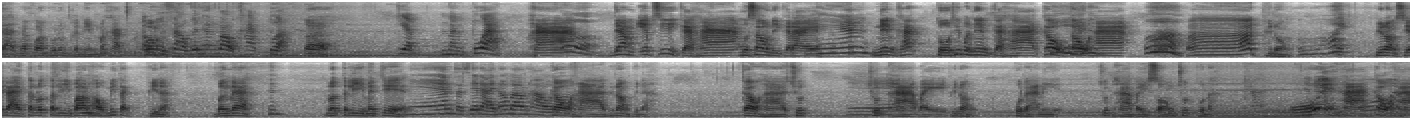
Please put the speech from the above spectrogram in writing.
จากนครพนมกระเน็นมาคักเอาต้องมือเศร้าขึ้นทางเบาคักตัว เออเกียบนั่นตัว หาเออย่ำ FC กับหามือเศร้านี่ก็ได้ แม่น เน้นคักตัวที่เพิ่นเน้นกับหาเก้าเก้าหาเออปาดพี่น้องโอ้ย พี่น้องเสียดายแต่ลอตเตอรี่บ้านเฮามีแต่พี่น่ะ เบิ่งได้ลอตเตอรี่แม่เจ้แม่นแต่เสียดายเนาะเบาเท่าเก้าหาพี่น้องพี่น่ะเก้าหาชุดแม่ชุดหาใบพี่น้องพุนานี้ ชุดหาใบสองชุดพุนะค่ะโอ้ยหาเก้าหา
